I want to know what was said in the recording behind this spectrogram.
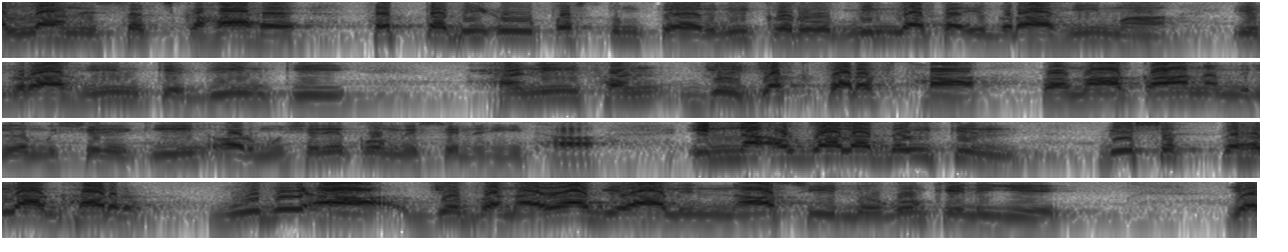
اللہ نے سچ کہا ہے فتبعوا پس تم پیروی کرو ملت ابراہیم ابراہیم کے دین کی حنیفن جو یک طرف تھا، وما کان من المشرکین، اور مشرکوں میں سے نہیں تھا۔ ان اول بیت، بے شک پہلا گھر وضع، جو بنایا گیا للناسی لوگوں کے لیے، یا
